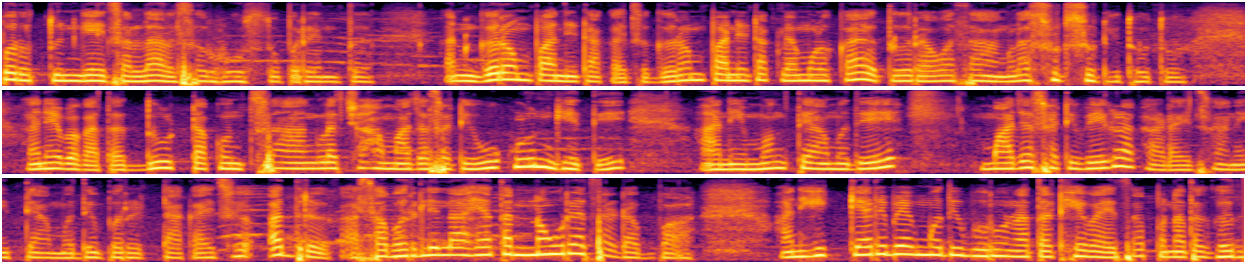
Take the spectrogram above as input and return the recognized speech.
परतून घ्यायचा लालसर होस्तोपर्यंत आणि गरम पाणी टाकायचं. गरम पाणी टाकल्यामुळं काय होतं? रवा चांगला सुटसुटीत होतो. आणि हे बघा आता दूध टाकून चांगला चहा माझ्यासाठी उकळून घेते. आणि मग त्यामध्ये माझ्यासाठी वेगळा काढायचा आणि त्यामध्ये परत टाकायचं अद्रक. असा भरलेला आहे आता नवऱ्याचा डब्बा. आणि हे कॅरी बॅगमध्ये भरून आता ठेवायचा पण आता घर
